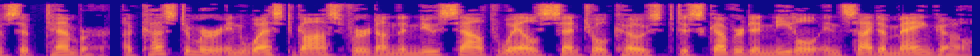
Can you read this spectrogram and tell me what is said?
September, a customer in West Gosford on the New South Wales Central Coast discovered a needle inside a mango.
